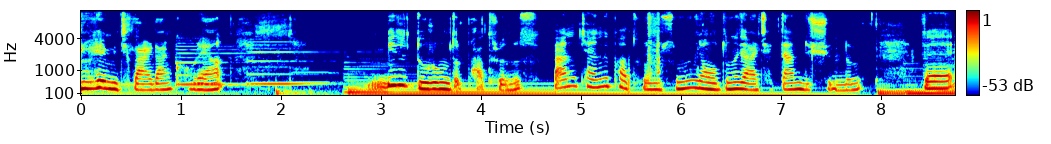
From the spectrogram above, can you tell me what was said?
ruh emicilerden koruyan bir durumdur patronus. Ben kendi patronusumun ne olduğunu gerçekten düşündüm. Ve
